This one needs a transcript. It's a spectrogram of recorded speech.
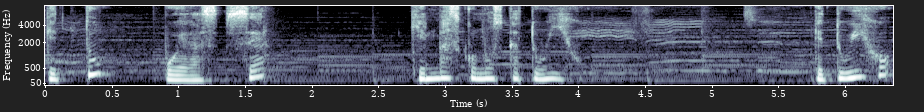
que tú puedas ser quien más conozca a tu hijo. Que tu hijo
